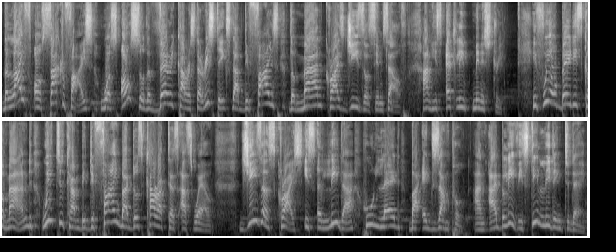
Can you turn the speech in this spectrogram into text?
The life of sacrifice was also the very characteristics that defines the man Christ Jesus himself and his earthly ministry. If we obey this command, we too can be defined by those characters as well. Jesus Christ is a leader who led by example, and I believe he's still leading today.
